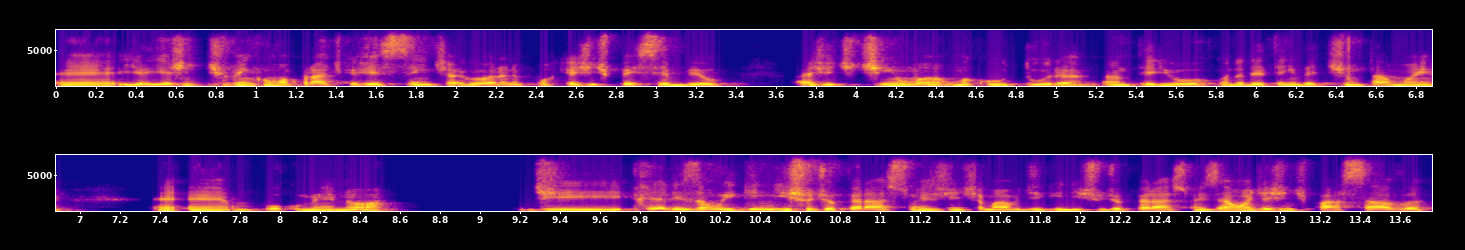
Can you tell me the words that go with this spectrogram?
É, e aí a gente vem com uma prática recente agora, né, porque a gente percebeu, a gente tinha uma, uma cultura anterior, quando a DT ainda tinha um tamanho é, é, um pouco menor, de realizar um ignition de operações, a gente chamava de ignition de operações, é onde a gente passava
